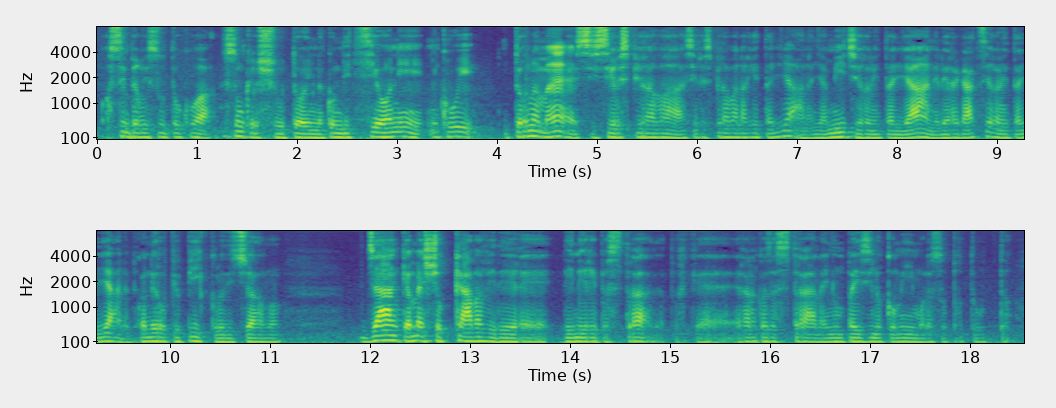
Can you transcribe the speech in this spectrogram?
ho sempre vissuto qua. Sono cresciuto in condizioni in cui intorno a me si, si, respirava, si respirava l'aria italiana, gli amici erano italiani, le ragazze erano italiane. Quando ero più piccolo, diciamo, già anche a me scioccava vedere dei neri per strada, perché era una cosa strana in un paesino come Imola soprattutto.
